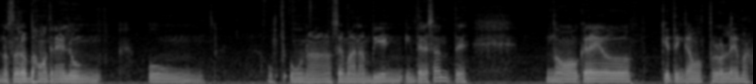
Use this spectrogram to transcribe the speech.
Nosotros vamos a tener un, un, una semana bien interesante. No creo que tengamos problemas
